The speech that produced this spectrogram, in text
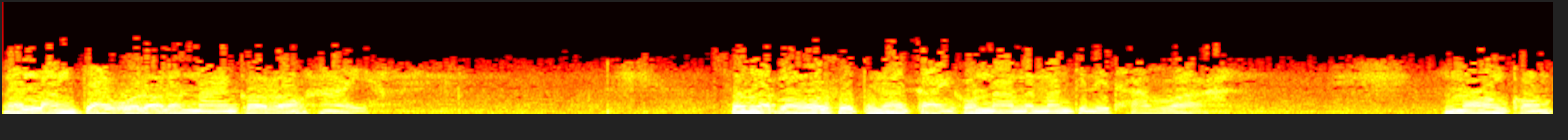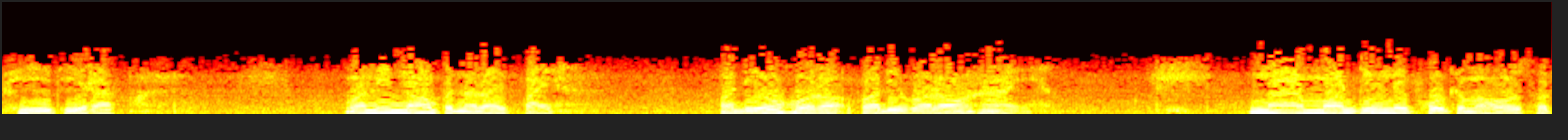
และหลังจากหัวเราะแล้วนางก็ร้องไห้ สำหรับอโหสถหน้าการของนางนั้นจึงได้ถามว่า น้องของพี่ที่รัก วันนี้น้องเป็นอะไรไปว่าเดี๋ยวหัวเราะว่าเดี๋ยวก็ร้องไห้ นางมอนจึงได้พูดกับมโหสถ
